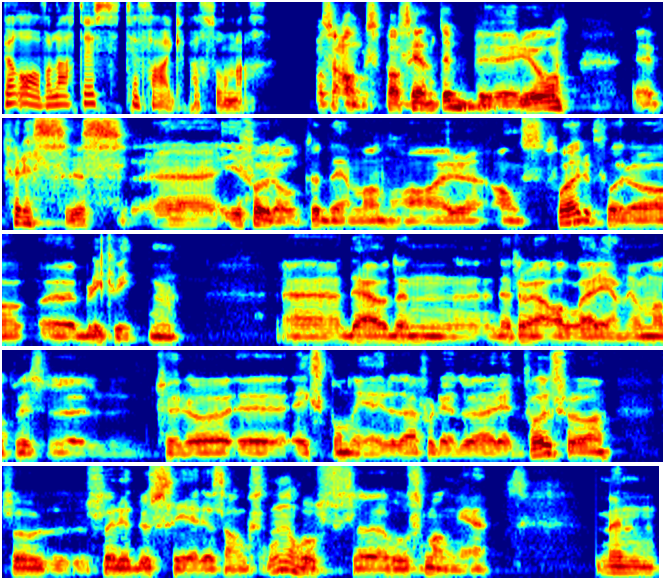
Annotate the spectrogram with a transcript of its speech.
bør overlates til fagpersoner. Altså Angstpasienter bør jo eh, presses eh, i forhold til det man har angst for, for å eh, bli kvitt den. Eh, det, den, det tror jeg alle er enige om, at hvis du tør å eh, eksponere deg for det du er redd for, så, så, så reduseres angsten hos, eh, hos mange. Men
